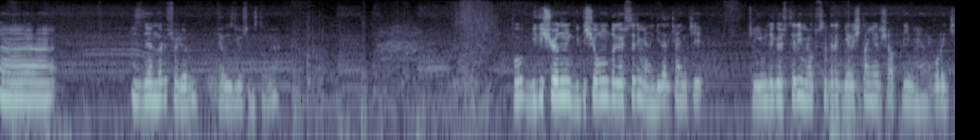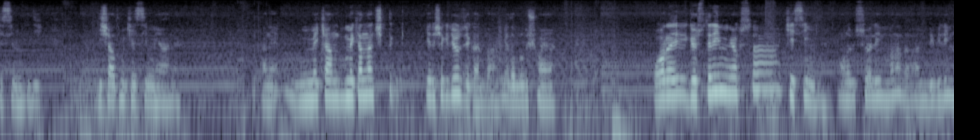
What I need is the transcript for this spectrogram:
eee izleyenleri söylüyorum. Eğer izliyorsanız tabii. Bu gidiş yolunu, gidiş yolunu da göstereyim yani. Giderkenki şeyimi de göstereyim yoksa direkt yarıştan yarışa atlayayım yani. Orayı keseyim, gidi gidişatımı keseyim yani. Hani mekan bu mekandan çıktık yarışa gidiyoruz ya galiba ya da buluşmaya. O arayı göstereyim yoksa keseyim mi? Onu bir söyleyin bana da ben bir bileyim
